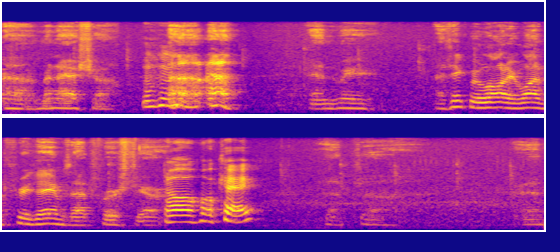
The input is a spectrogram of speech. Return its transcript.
uh, Menasha. and we, I think we only won three games that first year. oh, okay, That, uh, and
